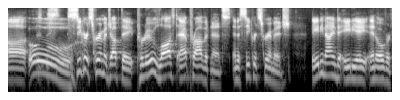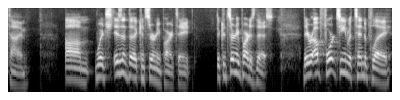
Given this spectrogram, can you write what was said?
uh, Oh. secret scrimmage update. Purdue lost at Providence in a secret scrimmage, 89 to 88 in overtime. Um, which isn't the concerning part, Tate. The concerning part is this: they were up 14 with 10 to play,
